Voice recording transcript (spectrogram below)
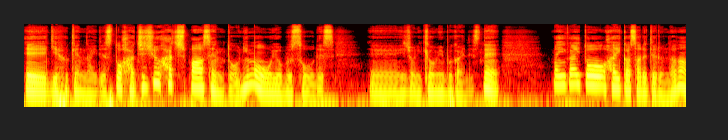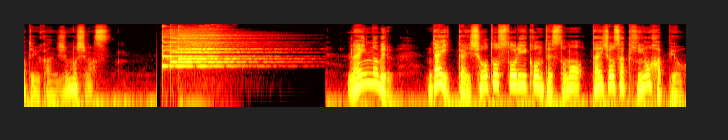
えー、岐阜県内ですと88%にも及ぶそうです。えー、非常に興味深いですね。まあ、意外と配下されてるんだなという感じもします。LINE ノベル第1回ショートストーリーコンテストの対象作品を発表。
